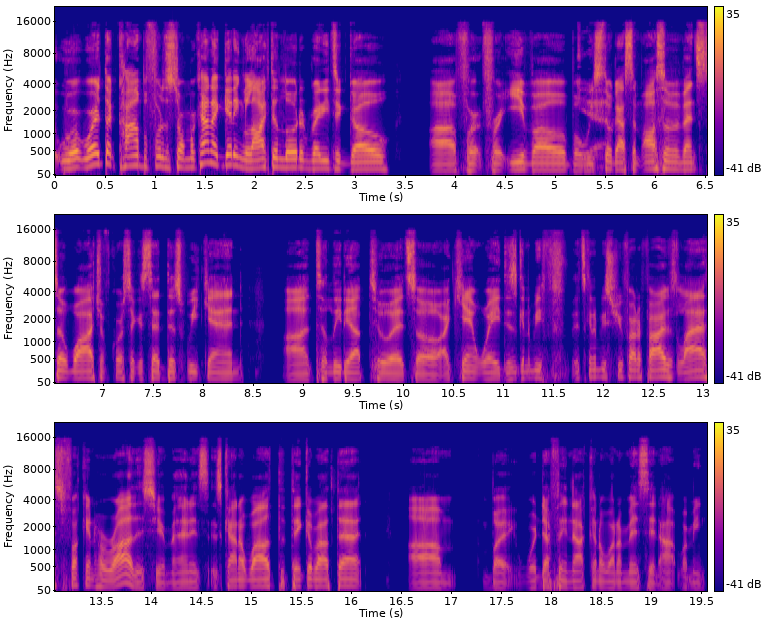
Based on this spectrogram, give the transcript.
we're, we're at the calm before the storm. We're kind of getting locked and loaded, ready to go. Uh, for for Evo, but yeah. we still got some awesome events to watch. Of course, like I said, this weekend, uh, to lead up to it. So I can't wait. This is gonna be it's gonna be Street Fighter V's last fucking hurrah this year, man. It's it's kind of wild to think about that. Um, but we're definitely not gonna want to miss it. I, I mean,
